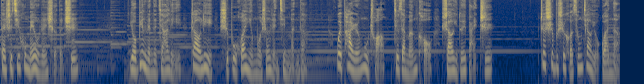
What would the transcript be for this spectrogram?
但是几乎没有人舍得吃。有病人的家里，照例是不欢迎陌生人进门的，为怕人误闯，就在门口烧一堆柏枝。这是不是和宗教有关呢？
